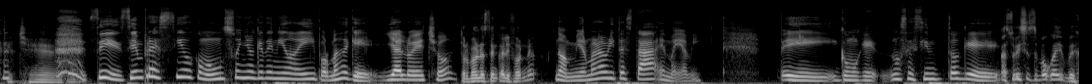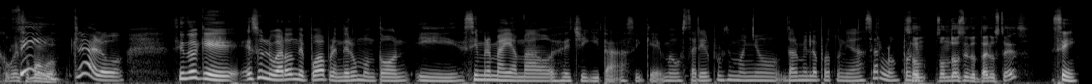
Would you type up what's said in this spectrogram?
Qué chévere. sí, siempre ha sido como un sueño que he tenido ahí, por más de que ya lo he hecho, ¿Tu hermano está en California? no, mi hermana ahorita está en Miami. Y, y como que, no sé, siento que... Ah, estuviste hace poco ahí, pues, con él, supongo. Claro. Siento que es un lugar donde puedo aprender un montón y siempre me ha llamado desde chiquita, así que me gustaría el próximo año darme la oportunidad de hacerlo. Porque, ¿Son, ¿Son dos en total ustedes? Sí,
